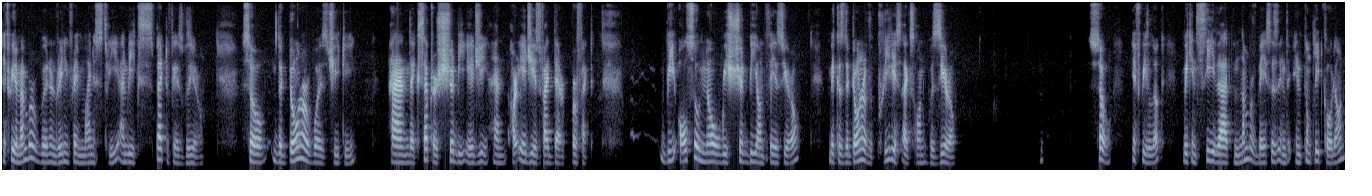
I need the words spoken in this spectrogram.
If we remember, we're in reading frame minus 3 and we expect a phase of 0. So the donor was GT and the acceptor should be AG and our AG is right there, perfect. We also know we should be on phase 0 because the donor of the previous exon was 0 so if we look, we can see that the number of bases in the incomplete codon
